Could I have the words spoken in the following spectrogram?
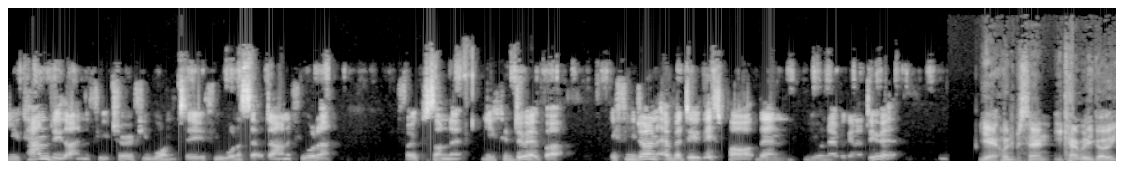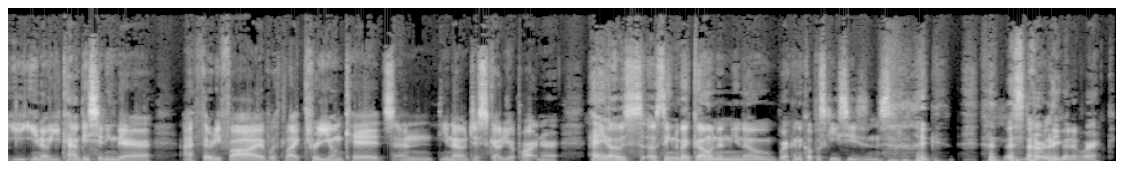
you can do that in the future if you want to, if you want to settle down, if you want to focus on it, you can do it. But if you don't ever do this part, then you're never going to do it. Yeah, hundred percent. You can't really go. You, you, know, you can't be sitting there at thirty-five with like three young kids, and you know, just go to your partner. Hey, I was I was thinking about going and you know working a couple of ski seasons. like that's not really going to work.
